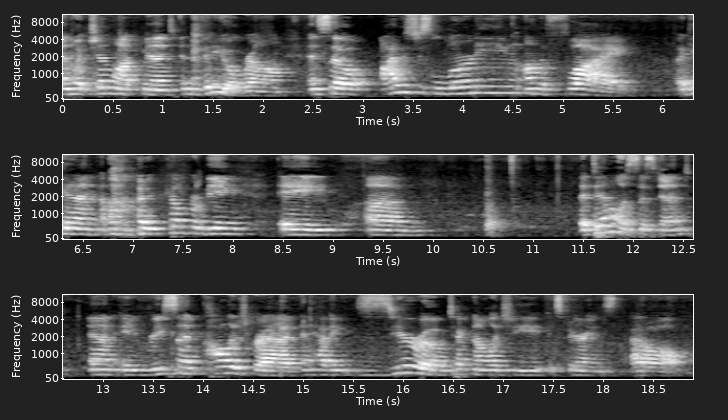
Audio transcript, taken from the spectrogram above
and what Genlock meant in the video realm. And so I was just learning on the fly. Again, I'd come from being a, um, a dental assistant and a recent college grad and having zero technology experience at all.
